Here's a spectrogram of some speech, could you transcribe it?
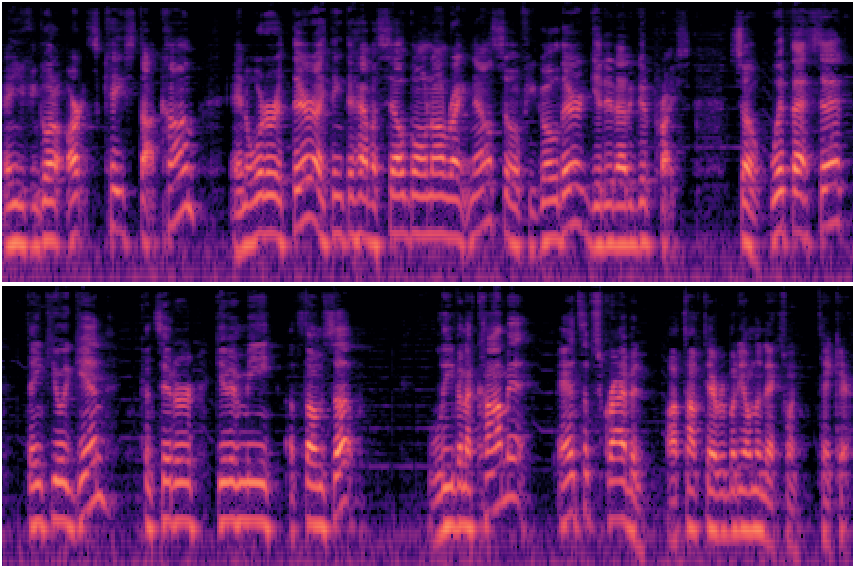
and you can go to artscase.com and order it there. I think they have a sale going on right now, so if you go there, get it at a good price. So with that said, thank you again. Consider giving me a thumbs up, leaving a comment, and subscribing. I'll talk to everybody on the next one. Take care.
